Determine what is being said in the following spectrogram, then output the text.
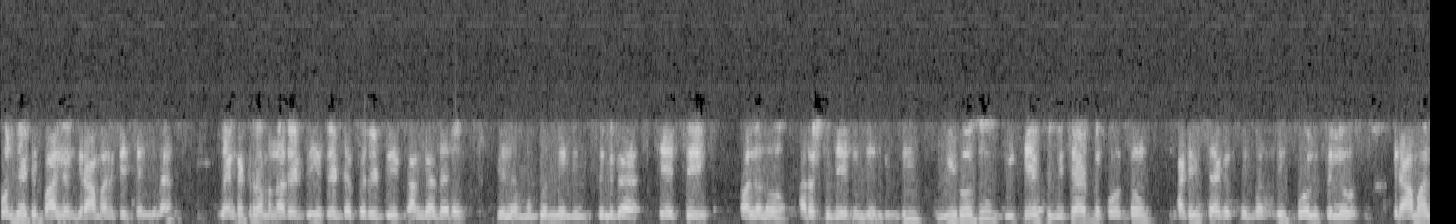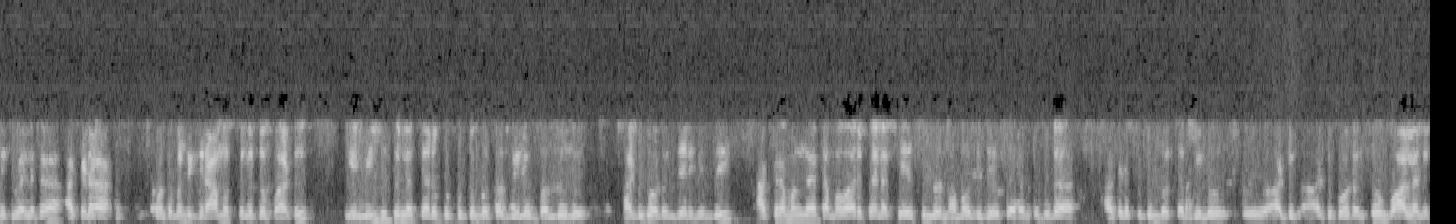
కొండేటిపాలెం గ్రామానికి చెందిన వెంకటరమణారెడ్డి రెడ్డప్పరెడ్డి గంగాధర్ వీళ్ళ ముగ్గురిని నిందితులుగా చేర్చి వాళ్ళను అరెస్ట్ చేయడం జరిగింది. ఈ రోజు ఈ కేసు విచారణ కోసం అటవీ శాఖ సిబ్బంది పోలీసులు గ్రామానికి వెళ్ళగా అక్కడ కొంతమంది గ్రామస్తులతో పాటు ఈ నిందితుల తరపు కుటుంబ సభ్యులు బంధువులు అడ్డుకోవడం జరిగింది. అక్రమంగా తమ వారిపైన కేసులు నమోదు చేశారంటూ కూడా అక్కడ కుటుంబ సభ్యులు అడ్డు అడ్డుకోవడంతో వాళ్ళని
